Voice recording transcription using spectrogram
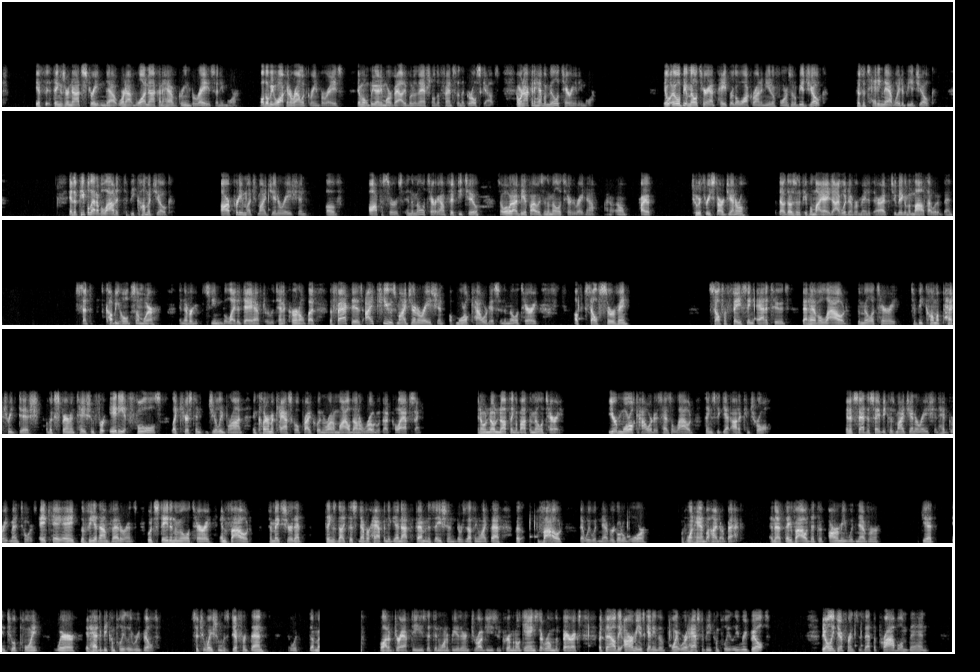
If things are not straightened out, we're not one not going to have Green Berets anymore. Well, they'll be walking around with Green Berets. They won't be any more valuable to national defense than the Girl Scouts. And we're not going to have a military anymore. It, it will be a military on paper. They'll walk around in uniforms. It'll be a joke because it's heading that way to be a joke. And the people that have allowed it to become a joke are pretty much my generation of officers in the military. I'm 52. So what would I be if I was in the military right now? I don't know, probably a two or three star general. Those are the people my age. I would never have made it there. I have too big of a mouth. I would have been sent cubbyholed somewhere and never seen the light of day after lieutenant colonel. But the fact is, I accuse my generation of moral cowardice in the military, of self-serving, self-effacing attitudes that have allowed the military to become a petri dish of experimentation for idiot fools like Kirsten Gillibrand and Claire McCaskill probably couldn't run a mile down a road without collapsing and who know nothing about the military. Your moral cowardice has allowed things to get out of control. And it's sad to say because my generation had great mentors, aka the Vietnam veterans who had stayed in the military and vowed to make sure that things like this never happened again. Not feminization, there was nothing like that, but vowed that we would never go to war with one hand behind our back. And that they vowed that the Army would never get into a point where it had to be completely rebuilt. Situation was different then with the, a lot of draftees that didn't want to be there and druggies and criminal gangs that roamed the barracks. But now the Army is getting to the point where it has to be completely rebuilt. The only difference is that the problem then,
